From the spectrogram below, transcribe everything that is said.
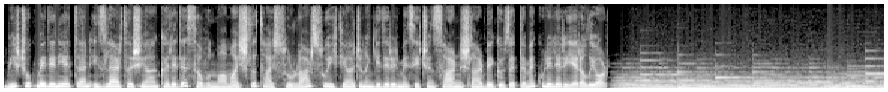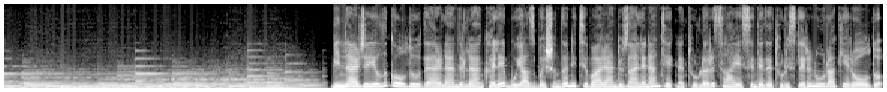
Birçok medeniyetten izler taşıyan kalede savunma amaçlı taş surlar, su ihtiyacının giderilmesi için sarnıçlar ve gözetleme kuleleri yer alıyor. Binlerce yıllık olduğu değerlendirilen kale bu yaz başından itibaren düzenlenen tekne turları sayesinde de turistlerin uğrak yeri oldu.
